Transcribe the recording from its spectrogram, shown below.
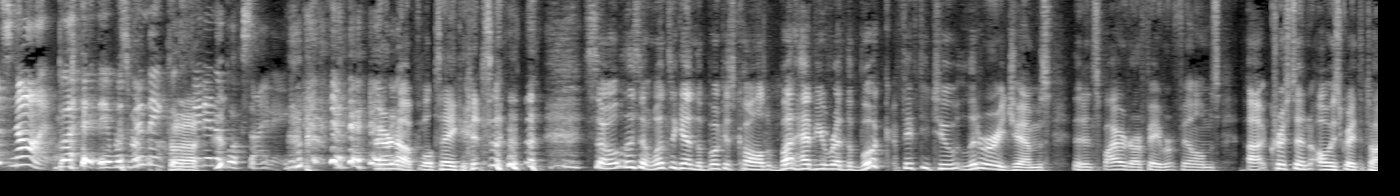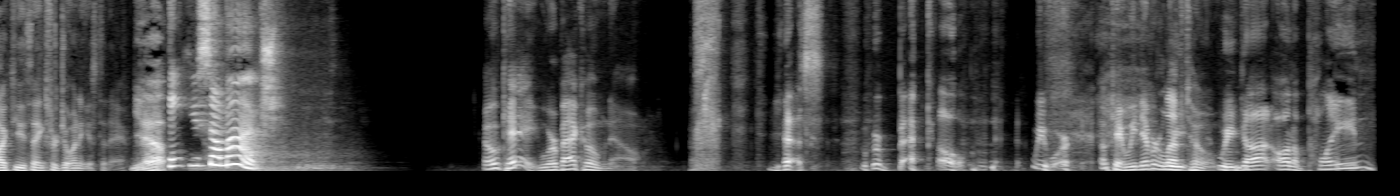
it's not, but it was when they could fit in a book signing. Fair enough. We'll take it. so, listen, once again, the book is called But Have You Read the Book? 52 Literary Gems That Inspired Our Favorite Films. Uh, Kristen, always great to talk to you. Thanks for joining us today. Yeah. Thank you so much. Okay, we're back home now. Yes. We're back home. We were. Okay, we never left home. We got on a plane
